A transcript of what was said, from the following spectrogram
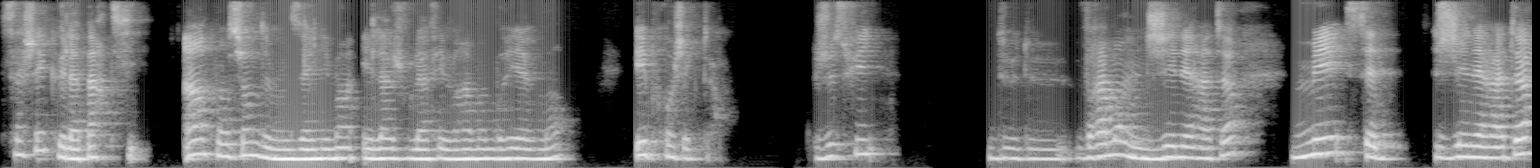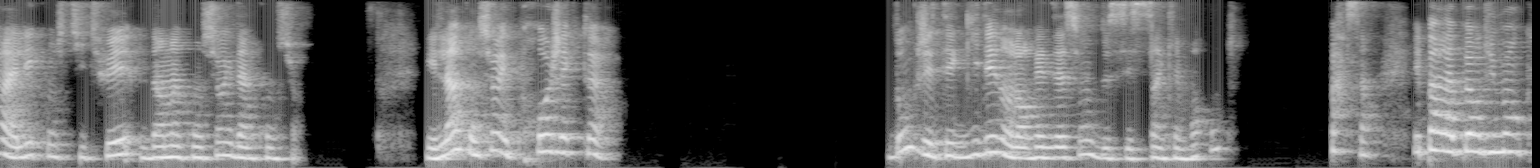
Sachez que la partie inconsciente de design humain, et là je vous la fais vraiment brièvement, est projecteur. Je suis de, vraiment un générateur, mais cette générateur, elle est constituée d'un inconscient et d'inconscient. Et l'inconscient est projecteur. Donc, j'étais guidée dans l'organisation de ces cinquièmes rencontres par ça et par la peur du manque.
